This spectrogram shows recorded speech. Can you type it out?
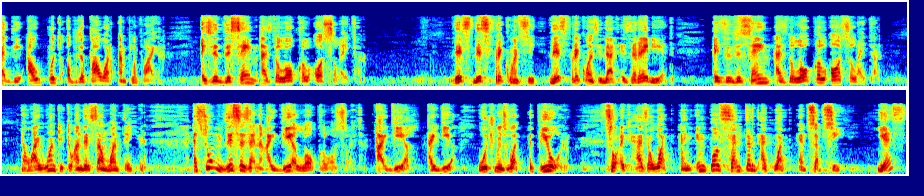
at the output of the power amplifier. Is it the same as the local oscillator? This, this frequency, this frequency that is radiated, is it the same as the local oscillator? Now, I want you to understand one thing here. Assume this is an ideal local oscillator. Ideal, ideal, which means what? Pure. So it has a what? An impulse centered at what? At sub C. Yes?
